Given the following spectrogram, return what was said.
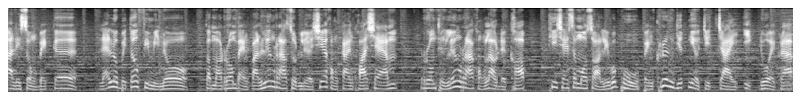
อลิสซงเบคเกอร์ และโรเบโตฟิมิโนก็มาร่วมแบ่งปันเรื่องราวสุดเหลือเชื่อของการคว้าแชมป์รวมถึงเรื่องราวของเหล่า The Kop ที่ใช้สโมสรลิเวอร์พูลเป็นเครื่องยึดเหนี่ยวจิตใจอีกด้วยครับ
